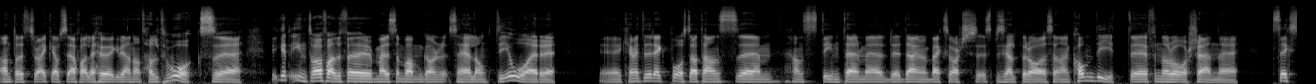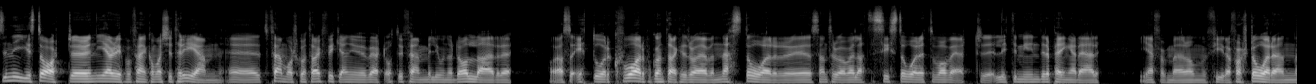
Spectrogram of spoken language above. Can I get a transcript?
antalet strikeouts i alla fall är högre än antalet walks, vilket inte var fallet för Madison Bumgarn så här långt i år. Eh, kan vi inte direkt påstå att hans, eh, hans stint här med Diamondbacks varit speciellt bra sedan han kom dit eh, för några år sedan. 69 starter, en ERA på 5,23. Ett femårskontrakt fick han ju värt 85 miljoner dollar. Har alltså ett år kvar på kontraktet då även nästa år. Sen tror jag väl att sista året var värt lite mindre pengar där jämfört med de fyra första åren.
